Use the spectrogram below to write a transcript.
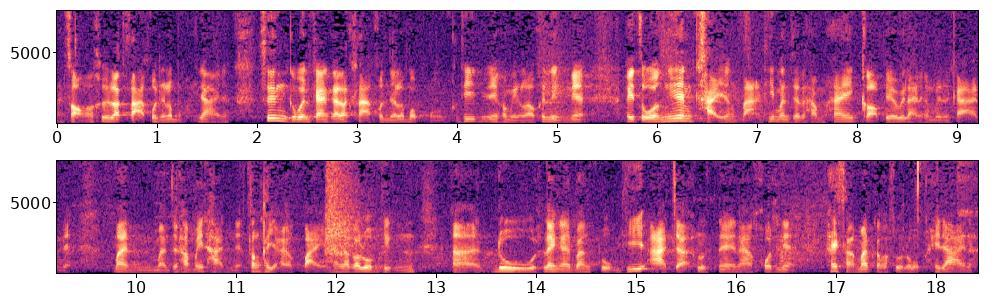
นะสองก็คือรักษาคนในระบบให้ได้นะซึ่งกระบวนการการรักษาคนในระบบของที่ในความเห็นของเราคือหนึ่งเนี่ยไอตัวเงื่อนไขต่างๆ ที่มันจะทำให้กรอบระยะเวลาในการดำเนินการเนี่ย มันมันจะทำไม่ทันเนี่ยต้องขยายออกไปนะแล้วก็รวมถึงดูแรงงานบางกลุ่มที่อาจจะหลุดในอนาคตเนี่ยให้สามารถกลับเข้าสู่ระบบให้ได้นะ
